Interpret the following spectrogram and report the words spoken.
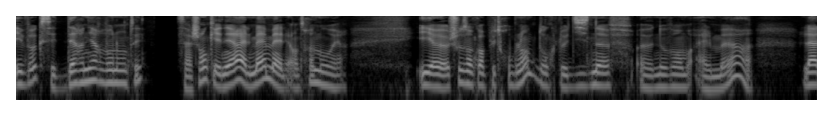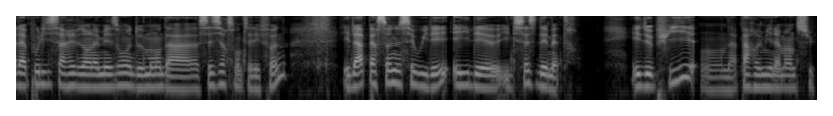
évoque ses dernières volontés, sachant qu'Enéa elle-même, elle est en train de mourir. Et euh, chose encore plus troublante, donc le 19 novembre, elle meurt. Là, la police arrive dans la maison et demande à saisir son téléphone. Et là, personne ne sait où il est et il, il cesse d'émettre. Et depuis, on n'a pas remis la main dessus.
